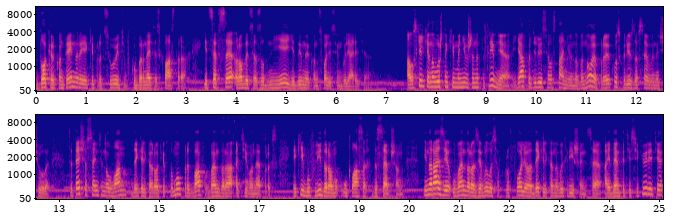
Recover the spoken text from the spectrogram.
докер-контейнери, які працюють в Kubernetes кластерах. І це все робиться з однієї єдиної консолі Singularity. А оскільки навушники мені вже не потрібні, я поділюся останньою новиною, про яку, скоріш за все, ви не чули. Це те, що Sentinel One декілька років тому придбав вендора Ativa Networks, який був лідером у класах Deception. І наразі у вендора з'явилося в портфоліо декілька нових рішень: це Identity Security,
